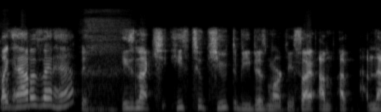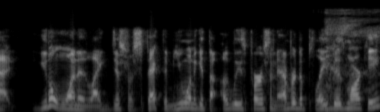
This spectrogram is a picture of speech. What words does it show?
Like, how does that happen? He's not. He's too cute to be Biz Markie. So I, I'm I, I'm not. You don't want to like disrespect him. You want to get the ugliest person ever to play Biz Markie.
